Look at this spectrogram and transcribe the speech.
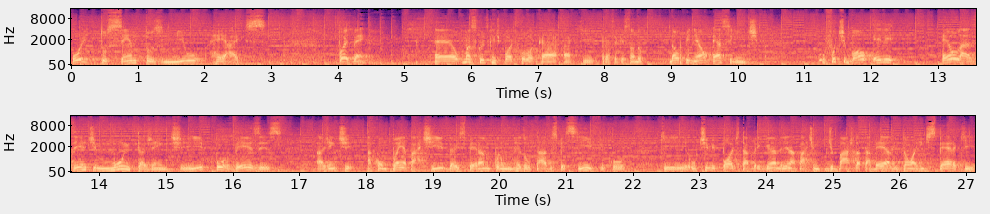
800 mil reais. Pois bem, é, algumas coisas que a gente pode colocar aqui para essa questão do, da opinião é a seguinte: o futebol ele é o lazer de muita gente e por vezes a gente acompanha a partida esperando por um resultado específico que o time pode estar tá brigando ali na parte de baixo da tabela, então a gente espera que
